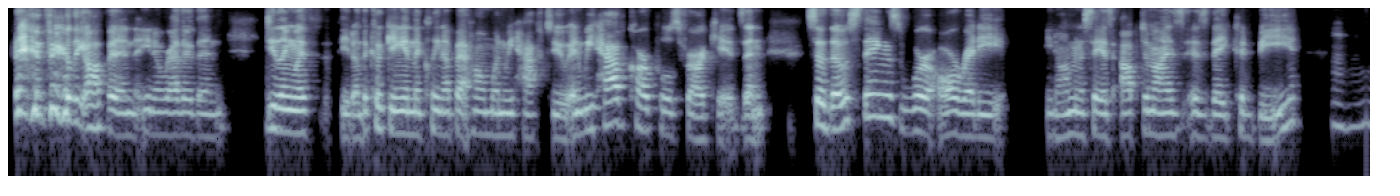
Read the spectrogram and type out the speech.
fairly often, you know, rather than dealing with, you know, the cooking and the cleanup at home when we have to. And we have carpools for our kids, and so those things were already, you know, I'm going to say as optimized as they could be. Mm-hmm.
